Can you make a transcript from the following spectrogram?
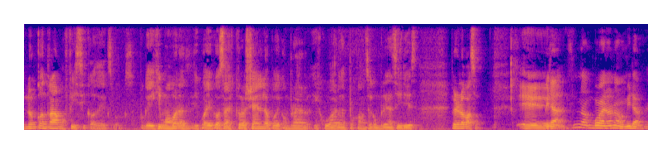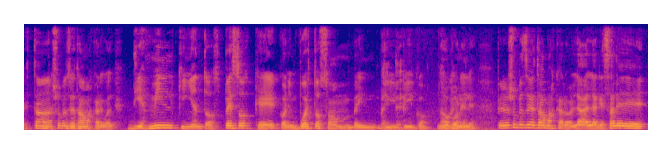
no encontrábamos físico de Xbox. Porque dijimos, bueno, cualquier cosa es cross-gen, lo puede comprar y jugar después cuando se compre la series. Pero no pasó. Eh, Mira, no, bueno, no, mira, está, yo pensé que estaba más caro igual. 10.500 pesos que con impuestos son 20, y 20. pico, ¿no? Ok. Ponele. Pero yo pensé que estaba más caro. La, la que sale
